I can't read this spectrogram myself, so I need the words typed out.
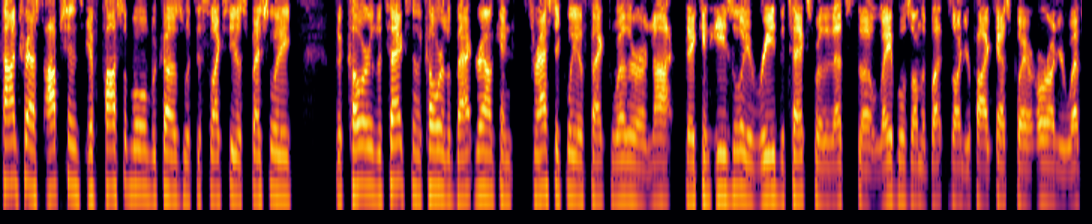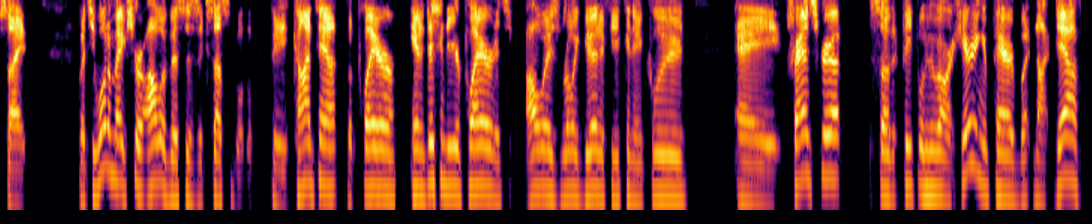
contrast options if possible, because with dyslexia, especially the color of the text and the color of the background can drastically affect whether or not they can easily read the text, whether that's the labels on the buttons on your podcast player or on your website. But you want to make sure all of this is accessible. The content, the player, in addition to your player, it's always really good if you can include a transcript so that people who are hearing impaired but not deaf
